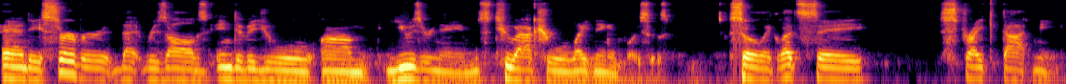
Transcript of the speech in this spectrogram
and a server that resolves individual um, usernames to actual Lightning invoices. So, like, let's say strike.me.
